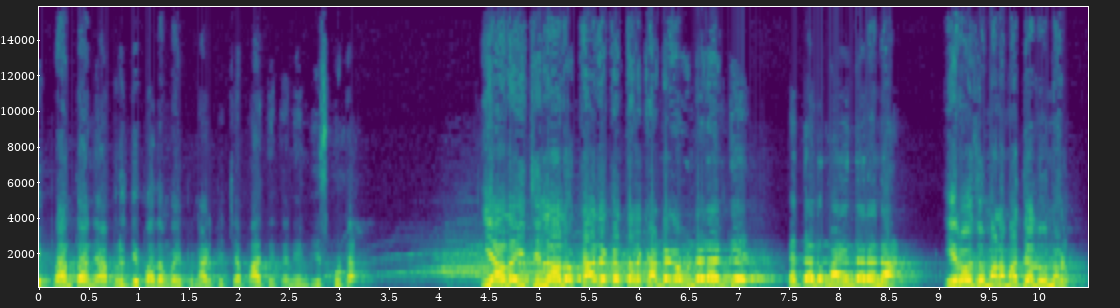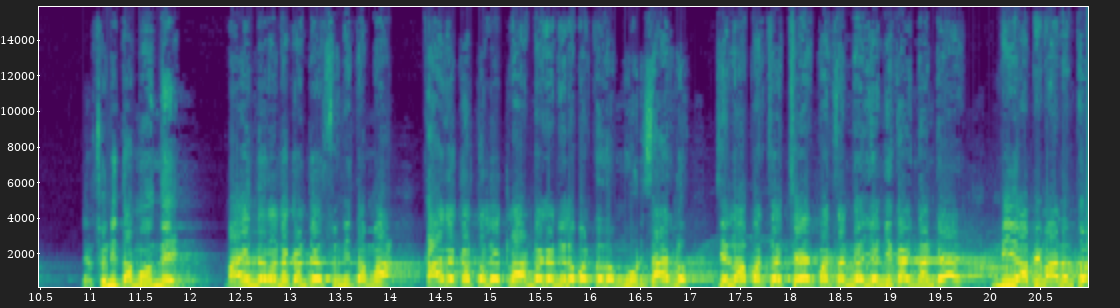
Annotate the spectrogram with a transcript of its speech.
ఈ ప్రాంతాన్ని అభివృద్ధి పదం వైపు నడిపించే బాధ్యత నేను తీసుకుంటాను ఇవాళ ఈ జిల్లాలో కార్యకర్తలకు అండగా ఉండడానికి పెద్దలు మహేందర్ అన్న ఈరోజు మన మధ్యలో ఉన్నాడు. సునీతమ్మ ఉంది. మహేందర్ అన్న కంటే సునీతమ్మ కార్యకర్తలు ఎట్లా అండగా నిలబడుతుందో మూడు సార్లు జిల్లా పరిషత్ చైర్పర్సన్గా ఎన్నికైందంటే మీ అభిమానంతో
